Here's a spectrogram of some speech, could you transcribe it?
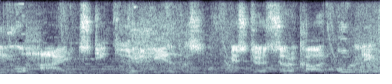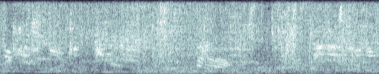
You hide, Stinky aliens. Mr. Zurkon only wishes for to kill you. Ah.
